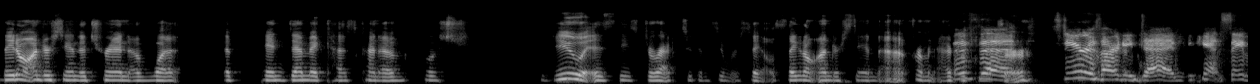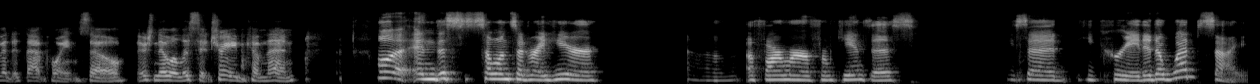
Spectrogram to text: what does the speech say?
they don't understand the trend of what the pandemic has kind of pushed to do is these direct to consumer sales. They don't understand that from an agriculture. But if the steer is already dead, you can't save it at that point. So there's no illicit trade come then. Well, and this someone said right here, um, a farmer from Kansas, he said he created a website,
